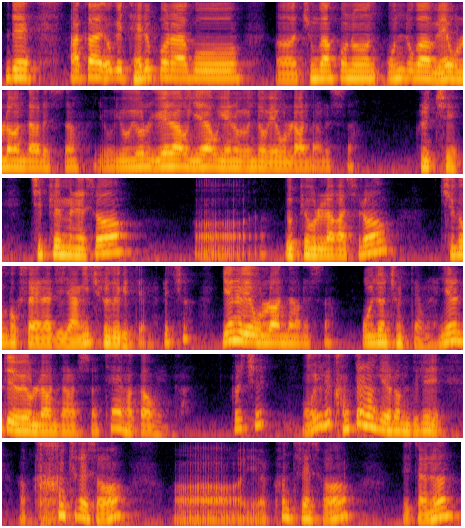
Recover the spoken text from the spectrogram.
근데 아까 여기 대륙권하고 어, 중간권은 온도가 왜 올라간다 그랬어? 요, 요, 요, 얘하고 얘하고 얘는 온도가 왜 올라간다 그랬어? 그렇지. 지표면에서 어, 높이 올라갈수록 지구 복사 에너지 양이 줄어들기 때문에. 그렇죠? 얘는 왜 올라간다 그랬어? 오존층 때문에. 얘는 또 왜 올라간다 그랬어? 태양 가까우니까. 그렇지? 어, 이렇게 간단하게 여러분들이 어, 큰 틀에서 어, 예, 큰 틀에서 일단은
